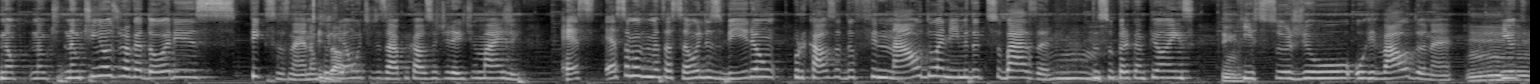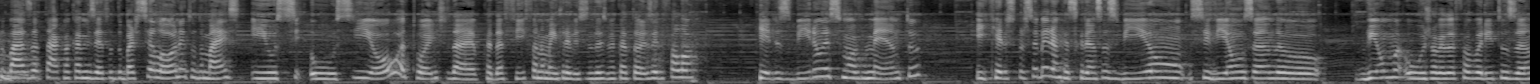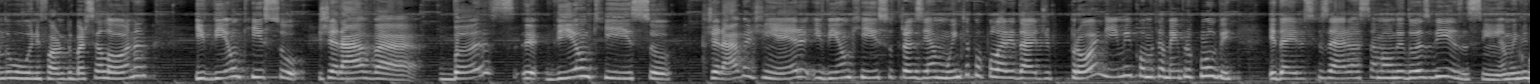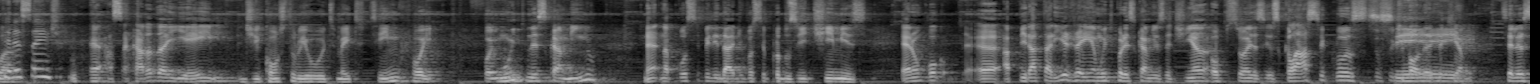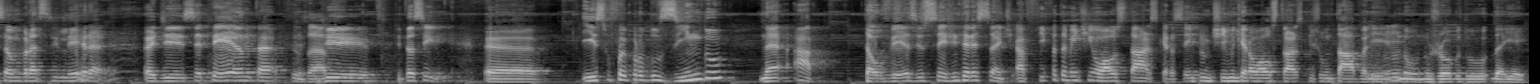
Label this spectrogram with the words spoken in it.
não, não, não tinha os jogadores fixos, né? Não Exato. podiam utilizar por causa do direito de imagem. Es- Essa movimentação eles viram por causa do final do anime do Tsubasa, dos Super Campeões. Sim. Que surge o, o Rivaldo, né? E o Tsubasa tá com a camiseta do Barcelona e tudo mais. E o, o CEO atuante da época da FIFA, numa entrevista em 2014, ele falou que eles viram esse movimento e que eles perceberam que as crianças viam, se viam usando, viam o jogador favorito usando o uniforme do Barcelona e viam que isso gerava buzz, eh, viam que isso gerava dinheiro e viam que isso trazia muita popularidade pro anime como também pro clube. E daí eles fizeram essa mão de duas vias, assim, é muito Claro. interessante. É, a sacada da EA de construir o Ultimate Team foi, foi muito nesse caminho, né? Na possibilidade de você produzir times. Era um pouco. é, a pirataria já ia muito por esse caminho. Você tinha opções, assim, os clássicos do Sim. futebol. Daí você tinha seleção brasileira de 70. Exato. de- então, assim, é, isso foi produzindo, né? Ah, talvez isso seja interessante. A FIFA também tinha o All Stars, que era sempre um time que era o All Stars que juntava ali no, no jogo do, da EA.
